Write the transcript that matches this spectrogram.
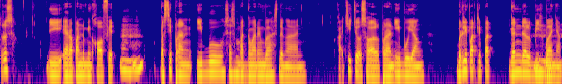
Terus di era pandemi Covid, Mhm. pasti peran ibu saya sempat kemarin bahas dengan Kak Cico soal peran ibu yang berlipat-lipat ganda lebih Mhm. banyak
